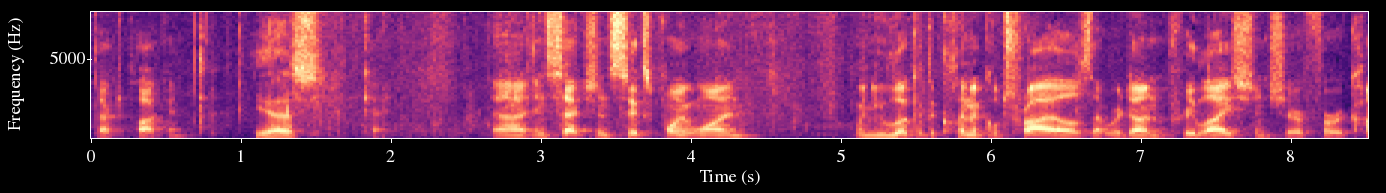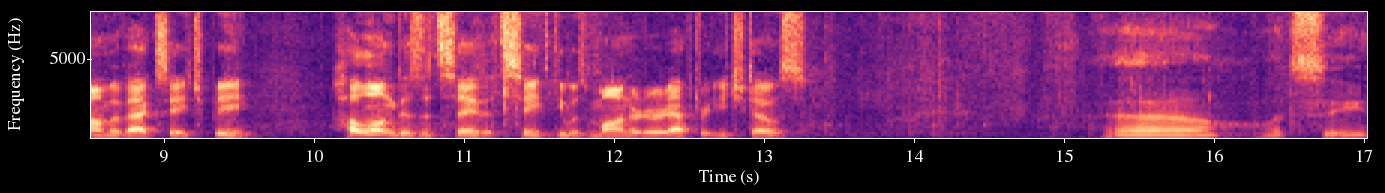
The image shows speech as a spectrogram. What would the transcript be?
Dr. Plotkin? Yes. Okay. Uh, in section 6.1, when you look at the clinical trials that were done pre-licensure for Combavax HB, how long does it say that safety was monitored after each dose? Uh, let's see.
